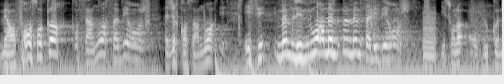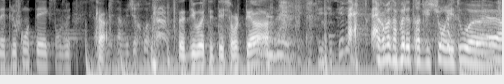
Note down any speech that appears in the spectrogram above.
Mais en France encore, quand c'est un noir, ça dérange. C'est-à-dire quand c'est un noir, et, et c'est même les noirs, même eux-mêmes, ça les dérange. Ils sont là, on veut connaître le contexte, on veut. Ça, Car- ça veut dire quoi ça? Ça dit, ouais, t'étais sur le terrain. C'est c'est terrible. Ça commence à faire des traductions et tout, euh,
